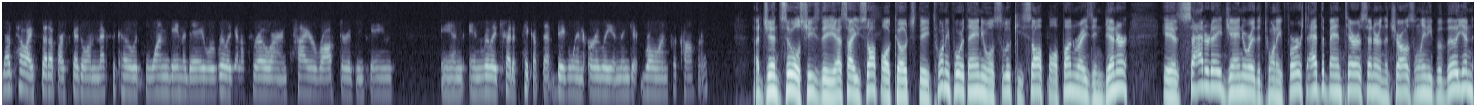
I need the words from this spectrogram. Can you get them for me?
that's how I set up our schedule in Mexico. It's one game a day. We're really going to throw our entire roster at these games and and really try to pick up that big win early and then get rolling for conference. Uh, Jen Sewell, she's the SIU softball coach. The 24th annual Saluki Softball Fundraising Dinner is Saturday, January the 21st at the Banterra Center in the Charles Lini Pavilion.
